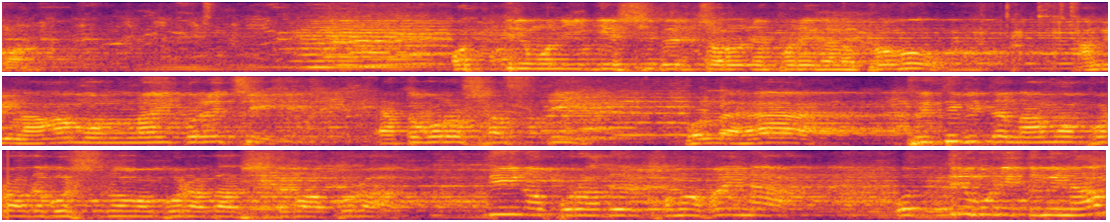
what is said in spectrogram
কর। অত্রিমণি গিয়ে শিবের চরণে পড়ে গেল, প্রভু, আমি নাম অন্যায় করেছি। এত বড় শাস্তি? বললে হ্যাঁ পৃথিবীতে নাম অপরাধ, বৈষ্ণব অপরাধ আর সেবা অপরাধ, তিন অপরাধের ক্ষমা হয় না। অত্রিমণি, তুমি নাম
